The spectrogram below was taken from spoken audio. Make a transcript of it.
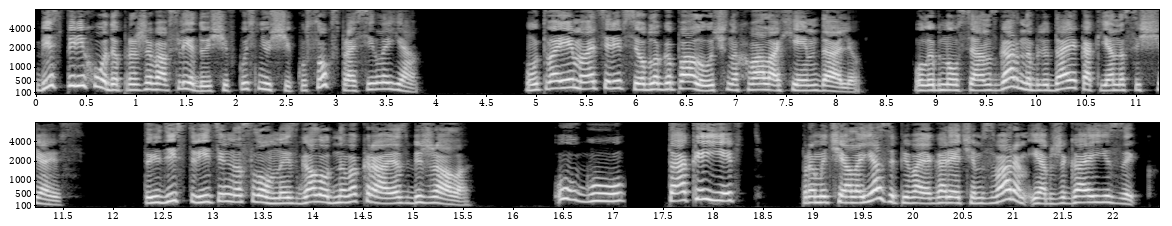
Без перехода, проживав следующий вкуснющий кусок, спросила я. «У твоей матери все благополучно, хвала Хеймдалю», улыбнулся Ансгар, наблюдая, как я насыщаюсь. «Ты действительно словно из голодного края сбежала». «Угу, так и есть», промычала я, запивая горячим зваром и обжигая язык.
